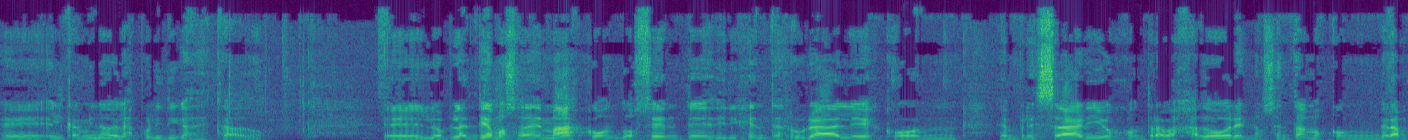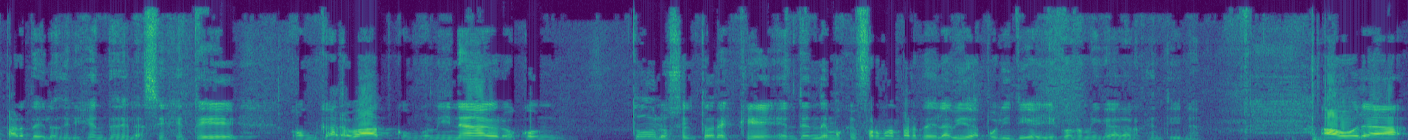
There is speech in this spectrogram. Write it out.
eh, el camino de las políticas de Estado. Eh, lo planteamos además con docentes, dirigentes rurales, con empresarios, con trabajadores, nos sentamos con gran parte de los dirigentes de la CGT, con Carvap, con Coninagro, con todos los sectores que entendemos que forman parte de la vida política y económica de la Argentina. Ahora,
